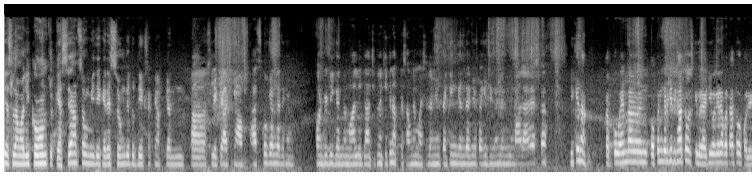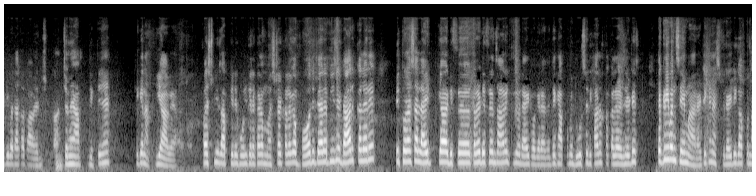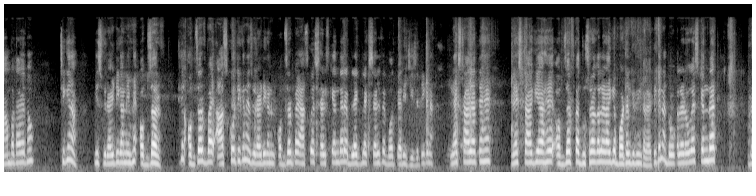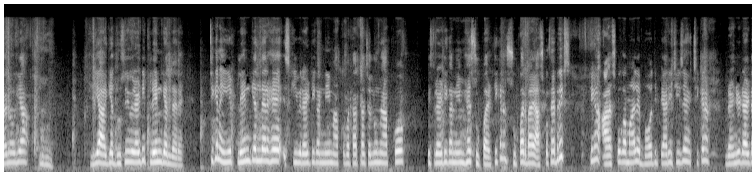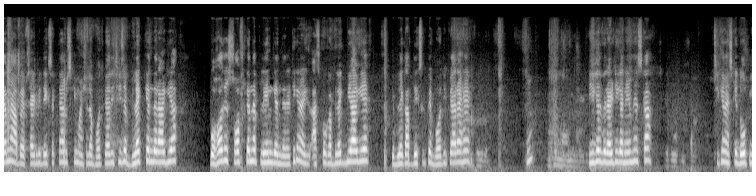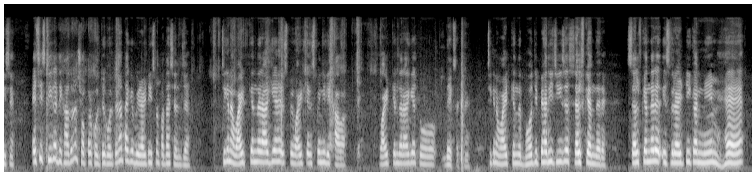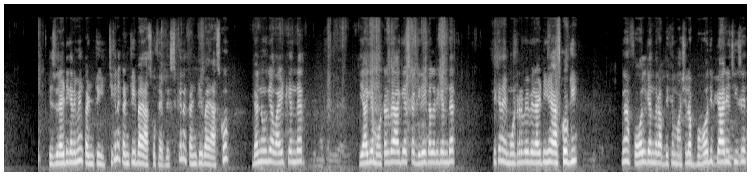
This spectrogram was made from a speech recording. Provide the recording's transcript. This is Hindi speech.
वालेकुम। तो कैसे हैं आप सब? उम्मीद है रहे होंगे। तो देख सकते हैं आपके पास लेके आ चुके हैं आप, आस्को के अंदर देखें। क्वांटिटी के अंदर माल लेके आ चुके हैं, ठीक है ना? आपके सामने, माशाल्लाह न्यू पैकिंग के अंदर न्यू पैकेजिंग के अंदर न्यू माल आया है इसका, ठीक है ना? तो आपको वही मैं ओपन करके दिखाता हूँ, उसकी वैरायटी वगैरह बताता हूँ क्वालिटी बताता हूँ तो चलें, आप देखते हैं ठीक है ना? ये आ गया। फ़र्स्ट पीस आपके लिए खोल के रखा है मस्टर्ड कलर का, बहुत ही प्यारा पीस है डार्क कलर है। ये थोड़ा सा लाइट का कलर डिफरेंस आ रहा है, क्योंकि लाइट वगैरह देखिए आपको मैं दूर से दिखा रहा हूँ, उसका कलर इज़ इट इज़ तकरीबन सेम आ रहा है, ठीक है ना? इस वैरायटी का आपको नाम बता देता हूँ, ठीक है ना? इस वैरायटी का नेम है ऑब्ज़र्व ठीक है ना? ऑब्ज़र्व बाय आस्को ठीक है ना? इस वैरायटी का name observe by Asco shelf के अंदर है ब्लैक ब्लैक सेल्फ है, बहुत प्यारी चीज़ है, ठीक है ना? नेक्स्ट आ जाते हैं नेक्स्ट आ गया है ऑब्ज़र्व का दूसरा कलर आ गया बॉटल ग्रीन कलर ठीक है ना? दो कलर होगा इसके अंदर डन हो गया। ये आ गया दूसरी वेराइटी प्लेन के अंदर है, ठीक है ना? ये प्लेन के अंदर है, इसकी वेराइटी का नेम आपको बताता चलूँ मैं आपको। इस वैरायटी का नेम है सुपर ठीक है ना? सुपर बाय आस्को फैब्रिक्स ठीक है ना? आस्को का माल है, बहुत ही प्यारी चीज़ है, ठीक है ना? ब्रांडेड आइटम है, आप वेबसाइट भी देख सकते हैं आप इसकी, माशाल्लाह, बहुत प्यारी चीज़ है। ब्लैक के अंदर आ गया, बहुत ही सॉफ्ट के अंदर प्लेन के अंदर है, ठीक है ना? आस्को का ब्लैक भी आ गया ये ब्लैक आप देख सकते हैं, बहुत ही प्यारा है। ईगल वेराइटी का नेम है इसका, ठीक है ना? इसके दो पीस हैं। ऐसी स्टीकर दिखा दो ना शॉपर खोलते खोलते ना, ताकि वेराइटी इसमें पता चल जाए, ठीक है ना? वाइट के अंदर आ गया है, इस पर वाइट इस पर नहीं लिखा हुआ। वाइट के अंदर आ गया तो देख सकते हैं। ठीक है ना वाइट के अंदर बहुत ही प्यारी चीज़ है सेल्फ के अंदर है। सेल्फ के अंदर इस वैरायटी का नेम है, इस वैरायटी का नेम है कंट्री ठीक है ना कंट्री बाय आस्को फैब्रिक्स ठीक है ना कंट्री बाय आस्को डन हो गया वाइट के अंदर। ये आ गया मोटरवे आ गया इसका ग्रे कलर के अंदर। ठीक है ना मोटरवे वेराइटी है आस्को की। ना फॉल के अंदर आप देखें, माशाल्लाह बहुत ही प्यारी चीज़ है।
